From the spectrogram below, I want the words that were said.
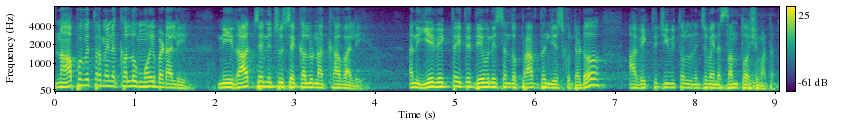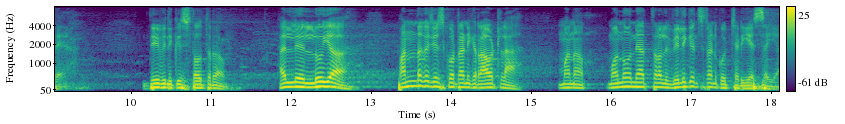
నా అపవిత్రమైన కళ్ళు మోయబడాలి. నీ రాజ్యాన్ని చూసే కళ్ళు నాకు కావాలి. అని ఏ వ్యక్తి అయితే దేవుని సందు ప్రార్థన చేసుకుంటాడో ఆ వ్యక్తి జీవితంలో నిజమైన సంతోషం అంటదే. దేవునికి స్తోత్రం. అల్లే లూయ పండగ చేసుకోవటానికి రావట్లా. మన మనోనేత్రాలు వెలిగించడానికి వచ్చాడు ఏసయ్య.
